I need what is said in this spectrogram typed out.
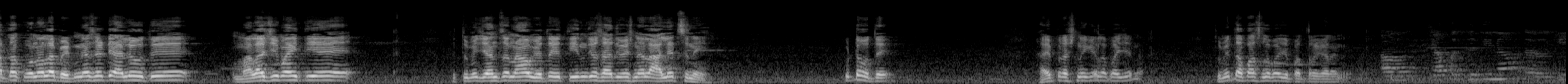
आता कोणाला भेटण्यासाठी आले होते मला जी माहिती आहे की तुम्ही ज्यांचं नाव घेतो हे तीन दिवस अधिवेशनाला आलेच नाही. कुठं होते? हाही प्रश्न केला पाहिजे ना. तुम्ही तपासलं पाहिजे पत्रकारांनी. ज्या पद्धतीनं ही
